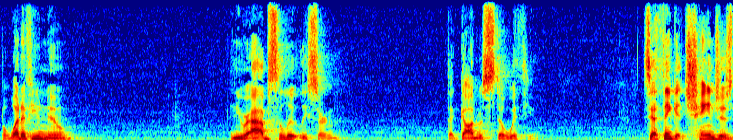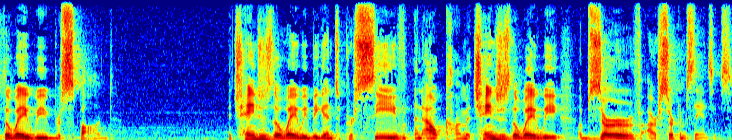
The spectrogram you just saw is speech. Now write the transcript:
But what if you knew and you were absolutely certain that God was still with you? See, I think it changes the way we respond. It changes the way we begin to perceive an outcome. It changes the way we observe our circumstances.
